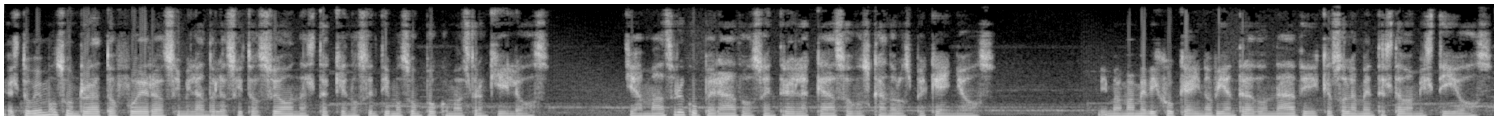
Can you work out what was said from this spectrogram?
Estuvimos un rato afuera asimilando la situación hasta que nos sentimos un poco más tranquilos. Ya más recuperados entré en la casa buscando a los pequeños. Mi mamá me dijo que ahí no había entrado nadie y que solamente estaban mis tíos.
